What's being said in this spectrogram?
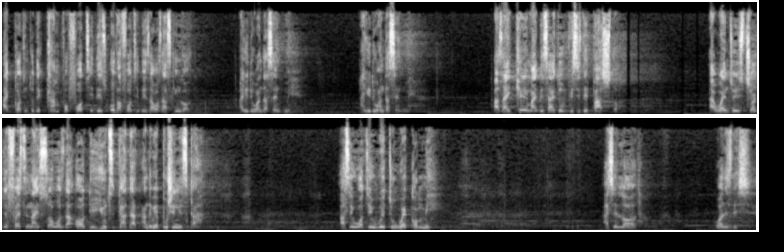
I got into the camp for 40 days, over 40 days. I was asking God, Are you the one that sent me? Are you the one that sent me? As I came, I decided to visit a pastor. I went to his church. The first thing I saw was that all the youths gathered and they were pushing his car. I said, What a way to welcome me. I said, Lord, what is this?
